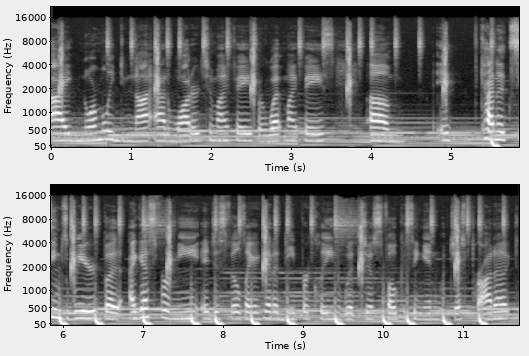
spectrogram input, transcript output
I normally do not add water to my face or wet my face. Um, it kind of seems weird, but I guess for me, it just feels like I get a deeper clean with just focusing in with just product.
